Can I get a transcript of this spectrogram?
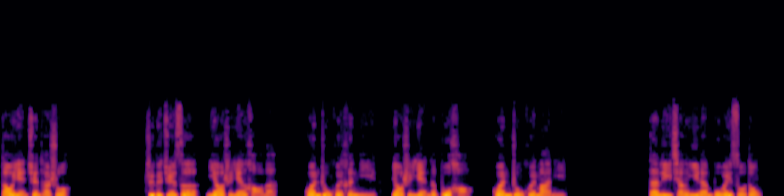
导演劝他说：“这个角色你要是演好了，观众会恨你；要是演的不好，观众会骂你。”但李强依然不为所动，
